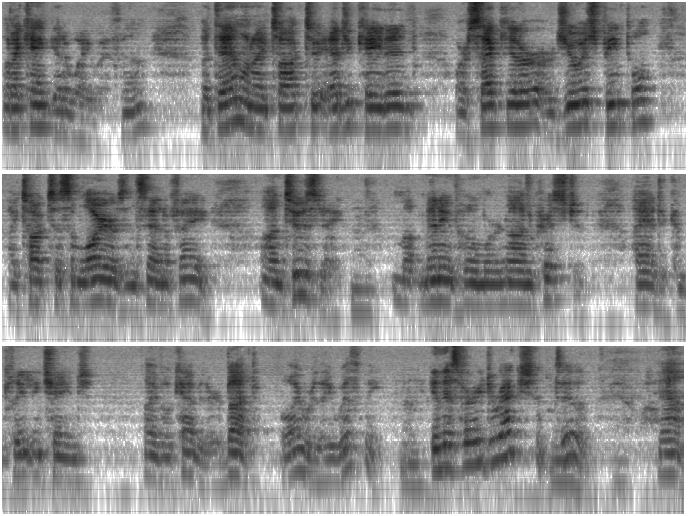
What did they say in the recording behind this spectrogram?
what I can't get away with. Huh? But then when I talk to educated or secular or Jewish people, I talked to some lawyers in Santa Fe on Tuesday, mm. many of whom were non Christian. I had to completely change my vocabulary, but boy, were they with me mm. in this very direction, hmm. too. Yeah, wow. yeah,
